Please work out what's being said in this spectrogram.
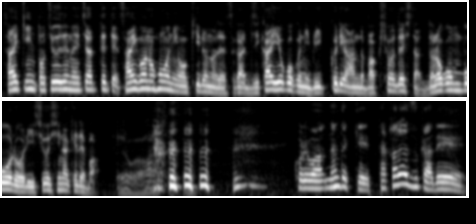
最近途中で寝ちゃってて、最後の方に起きるのですが、次回予告にびっくり爆笑でした。ドラゴンボールを履修しなければ。これはなんだっけ？宝塚で、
